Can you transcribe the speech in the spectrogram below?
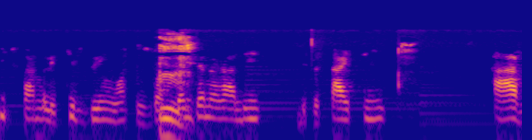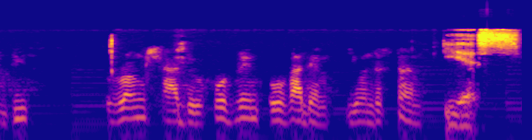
each family keeps doing what is wrong, Mm. then generally the society have this wrong shadow hovering over them. You understand? Yes.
